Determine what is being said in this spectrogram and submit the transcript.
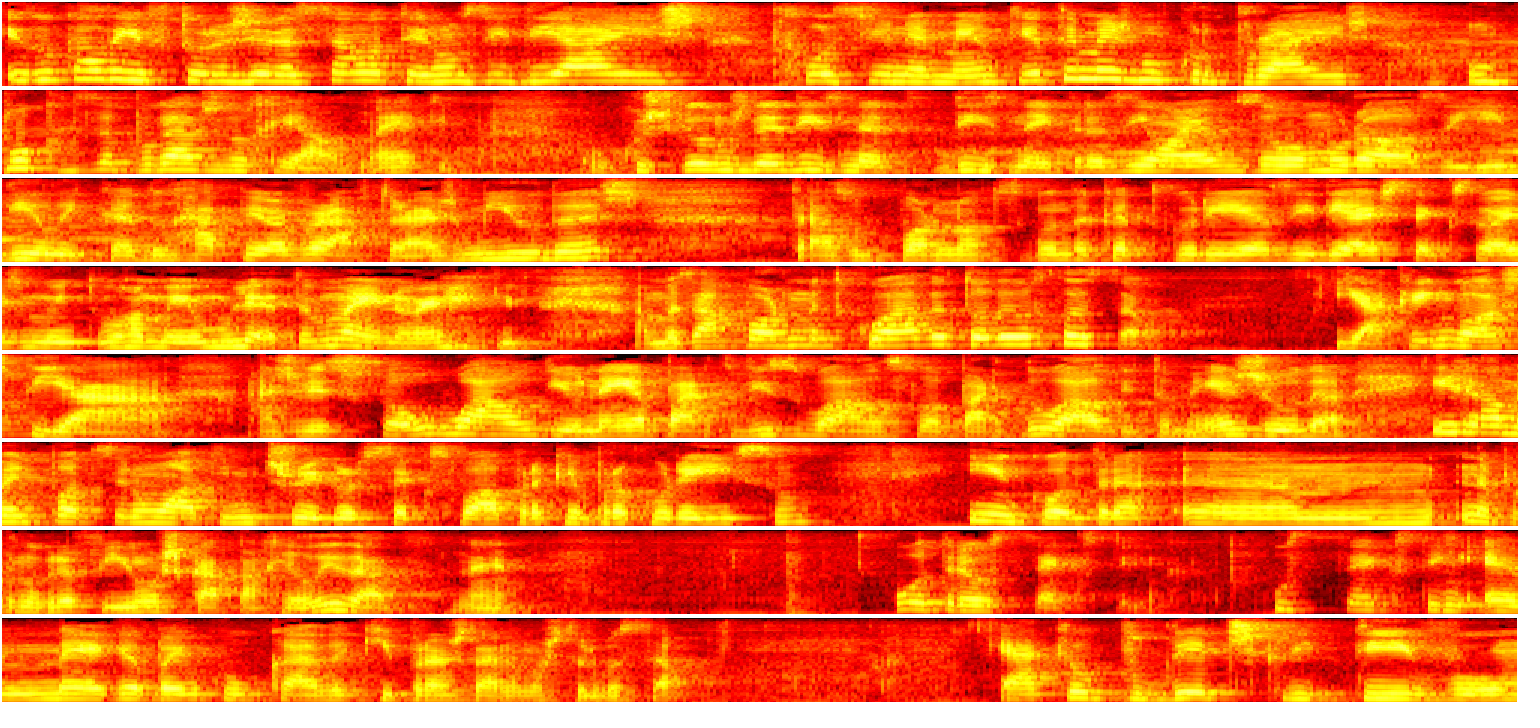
educa ali a futura geração a ter uns ideais de relacionamento e até mesmo corporais um pouco desapegados do real, não é? Tipo, o que os filmes da Disney, Disney traziam a ilusão amorosa e idílica do Happy Ever After às miúdas, traz o porno de segunda categoria os ideais sexuais muito homem e mulher também, não é? Tipo, ah, mas há porno adequado a toda a relação. E há quem goste, e há às vezes só o áudio, nem a parte visual, só a parte do áudio também ajuda. E realmente pode ser um ótimo trigger sexual para quem procura isso e encontra hum, na pornografia um escape à realidade, né? Outro é o sexting. O sexting é mega bem colocado aqui para ajudar na masturbação. É aquele poder descritivo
